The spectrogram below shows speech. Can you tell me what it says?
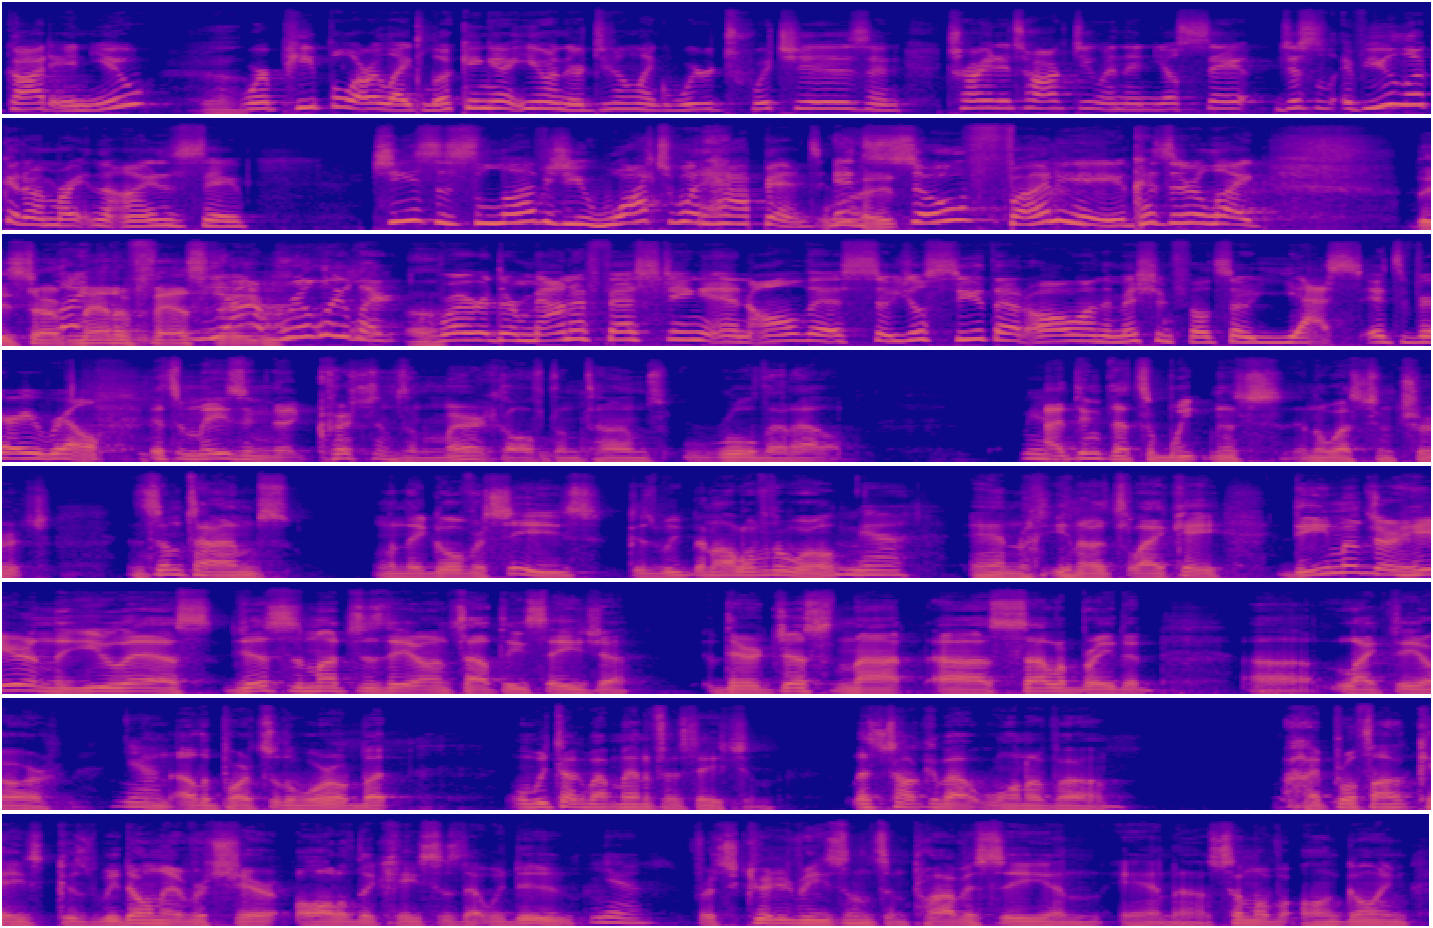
God in you. Where people are like looking at you and they're doing like weird twitches and trying to talk to you, and then you'll say, just if you look at them right in the eyes and say, Jesus loves you. Watch what happens. Right. It's so funny because they're like, They start like, manifesting. Yeah, really like where they're manifesting and all this. So you'll see that all on the mission field. So yes, it's very real. It's amazing that Christians in America oftentimes rule that out. I think that's a weakness in the Western church. And sometimes when they go overseas, because we've been all over the world, Yeah. and you know, it's like, hey, demons are here in the U.S. just as much as they are in Southeast Asia. They're just not uh, celebrated uh, like they are Yeah. in other parts of the world. But when we talk about manifestation, let's talk about one of um, high profile case because we don't ever share all of the cases that we do Yeah. for security reasons and privacy and and uh, some of ongoing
